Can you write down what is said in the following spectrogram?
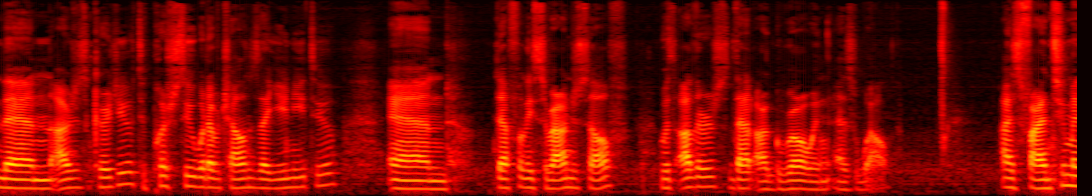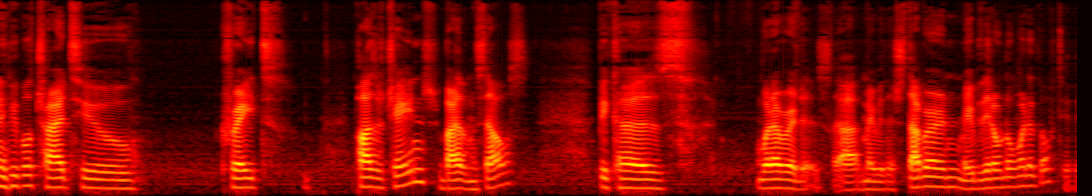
then I would just encourage you to push through whatever challenges that you need to and definitely surround yourself with others that are growing as well. I just find too many people try to create positive change by themselves because whatever it is, uh, maybe they're stubborn, maybe they don't know where to go to.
